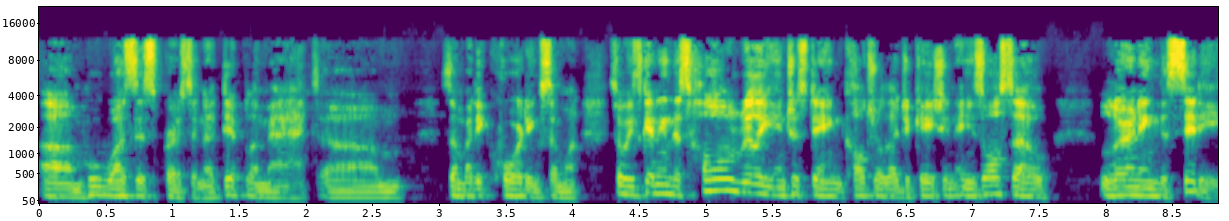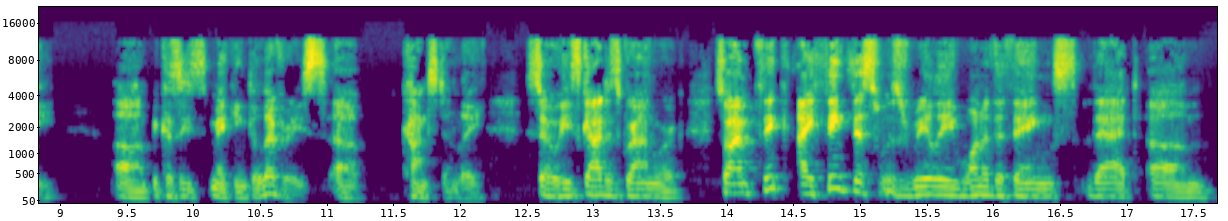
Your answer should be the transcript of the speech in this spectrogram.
Um, who was this person? A diplomat, um, somebody courting someone. So he's getting this whole really interesting cultural education. And he's also learning the city uh, because he's making deliveries uh, constantly. So he's got his groundwork. So I think I think this was really one of the things that um,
